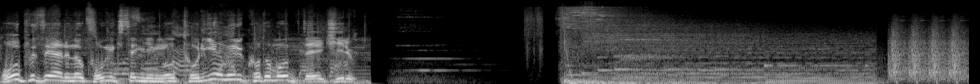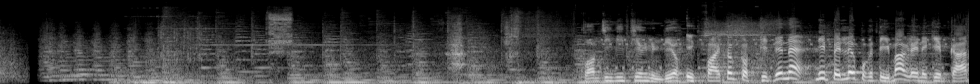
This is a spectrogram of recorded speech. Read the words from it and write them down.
ホープゼアルの攻撃宣言を取りやめることもできる ความจริงมีเพียงหนึ่งเดียว อีกฝ่ายต้องกดผิดแน่ๆ นี่เป็นเรื่องปกติมากเลยในเกมการ์ด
